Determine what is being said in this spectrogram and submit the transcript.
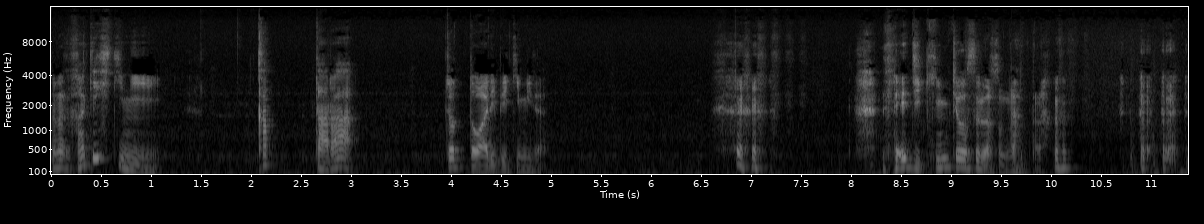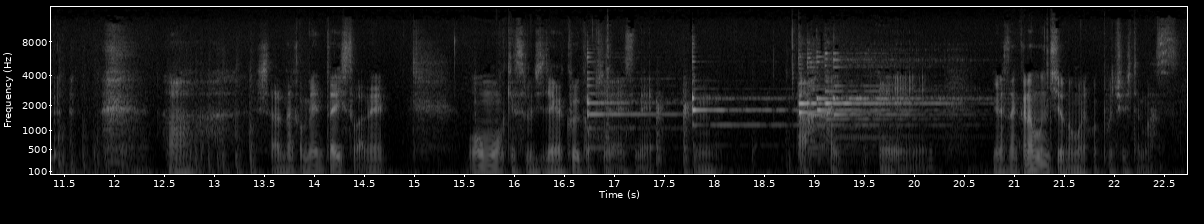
なんか駆け引きに勝ったらちょっと割引みたいな。レジ緊張するわそんなんだったら。はあしたらなんかメンタリストはね大儲けする時代が来るかもしれないですね。うん、皆さんからも日常の思いを募集してます。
